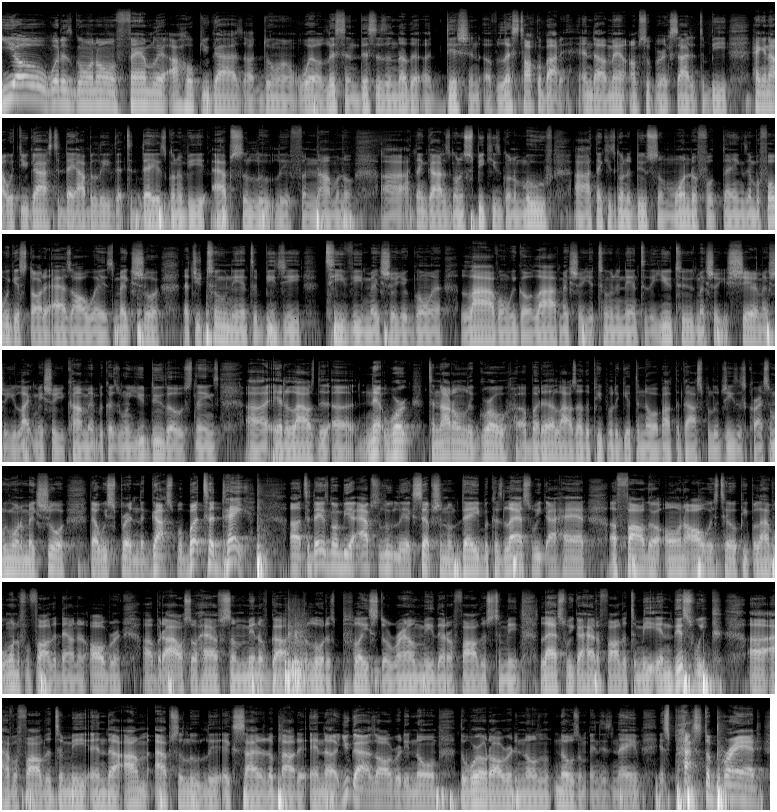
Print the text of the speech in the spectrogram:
Yo, what is going on, family? I hope you guys are doing well. Listen, this is another edition of Let's Talk About It. And uh, man, I'm super excited to be hanging out with you guys today. I believe that today is going to be absolutely phenomenal. Uh, I think God is going to speak, He's going to move. Uh, I think He's going to do some wonderful things. And before we get started, as always, make sure that you tune in to BG TV. Make sure you're going live when we go live. Make sure you're tuning in to the YouTubes. Make sure you share. Make sure you like. Make sure you comment because when you do those things, uh, it allows the uh, network to not only grow, uh, but it allows other people to get to know about the gospel of Jesus Christ. And we want to make sure that we're spreading the gospel. But today, uh, today is going to be an absolutely exceptional day because last week I had a father on. I always tell people I have a wonderful father down in Auburn, uh, but I also have some men of God that the Lord has placed around me that are fathers to me. Last week I had a father to me, and this week uh, I have a father to me, and uh, I'm absolutely excited about it. And uh, you guys already know him. The world already knows knows him, and his name is Pastor Brad.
